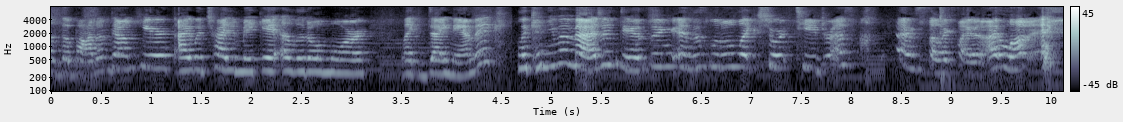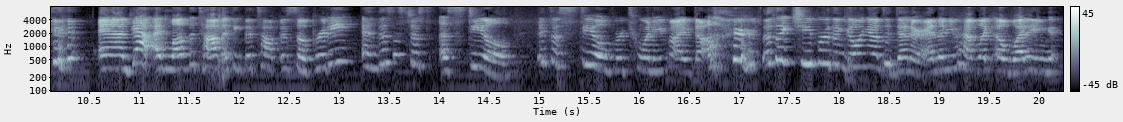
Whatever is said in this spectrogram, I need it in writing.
of the bottom down here. I would try to make it a little more like dynamic. Like can you imagine dancing in this little like short tea dress? I'm so excited. I love it. and yeah, I love the top. I think the top is so pretty. And this is just a steal. It's a steal for $25. That's like cheaper than going out to dinner and then you have like a wedding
